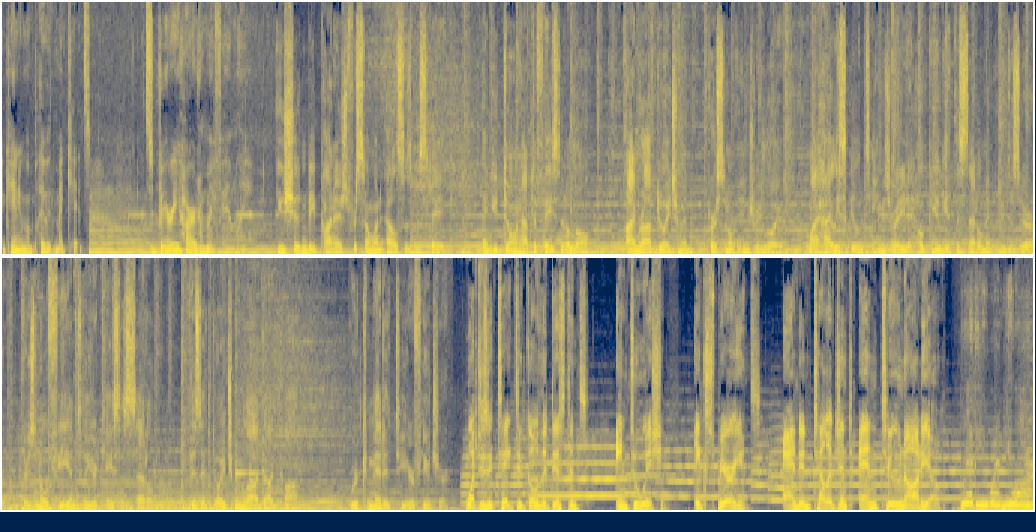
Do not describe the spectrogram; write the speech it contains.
I can't even play with my kids. It's very hard on my family. You shouldn't be punished for someone else's mistake, and you don't have to face it alone. I'm Rob Deutschmann, personal injury lawyer. My highly skilled team is ready to help you get the settlement you deserve. There's no fee until your case is settled. Visit deutschmannlaw.com. We're committed to your future. What does it take to go the distance? Intuition, experience, and intelligent Entune audio. Ready when you are.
